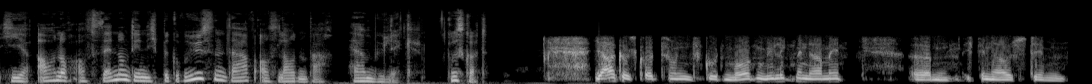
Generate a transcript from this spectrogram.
hier auch noch auf Sendung, den ich begrüßen darf aus Laudenbach, Herr Mühleck. Grüß Gott. Ja, grüß Gott und guten Morgen, Mühleck, mein Name. Ähm, ich bin aus dem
